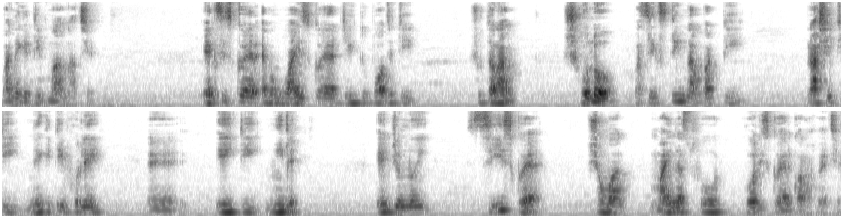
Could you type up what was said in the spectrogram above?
বা নেগেটিভ মান আছে। এক্স স্কোয়ার এবং ওয়াই স্কোয়ার যেহেতু পজিটিভ সুতরাং ষোলো বা সিক্সটিন নাম্বারটি রাশিটি নেগেটিভ হলেই এইটি মিলে। এর জন্যই সি স্কোয়ার সমান মাইনাস ফোর হোল স্কোয়ার করা হয়েছে।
